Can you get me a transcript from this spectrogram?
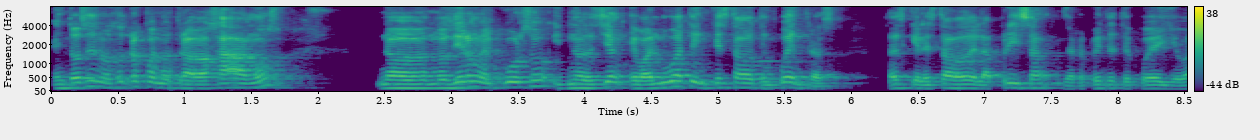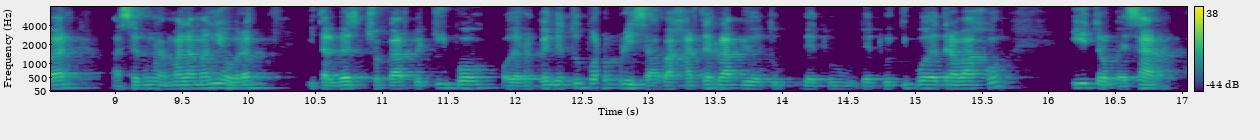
Entonces nosotros cuando trabajábamos, nos, dieron el curso y nos decían, evalúate en qué estado te encuentras. Sabes que el estado de la prisa de repente te puede llevar a hacer una mala maniobra y tal vez chocar tu equipo o de repente tú por prisa bajarte rápido de tu, de tu, de tu equipo de trabajo y tropezar,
